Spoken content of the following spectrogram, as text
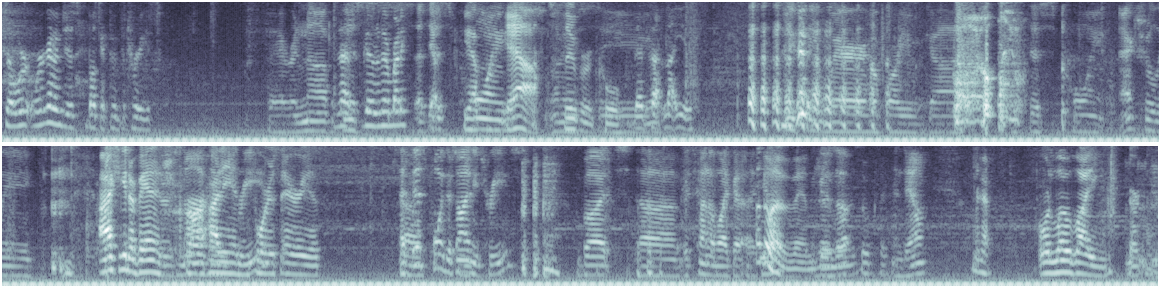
So we're, we're gonna just book it through the trees. Fair enough. Is that This- good with everybody? At Yep. this Yep. point. Yeah, super cool. That's Yep. not, not you. Let me see where how far you got at this point. Actually, I actually get advantage for not hiding in trees. forest areas. at this point, there's not any trees, but um, it's kind of like a, a I hill don't have advantage. Goes over it, up. It's okay. and down. Okay. Or low lighting darkness.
